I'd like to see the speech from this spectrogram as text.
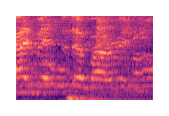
I messed it up already.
